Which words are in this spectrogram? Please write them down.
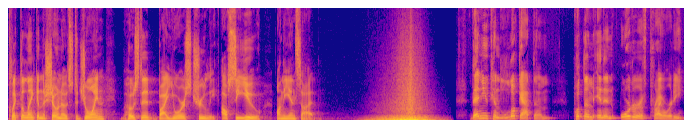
Click the link in the show notes to join, hosted by yours truly. I'll see you on the inside. Then you can look at them, put them in an order of priority,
